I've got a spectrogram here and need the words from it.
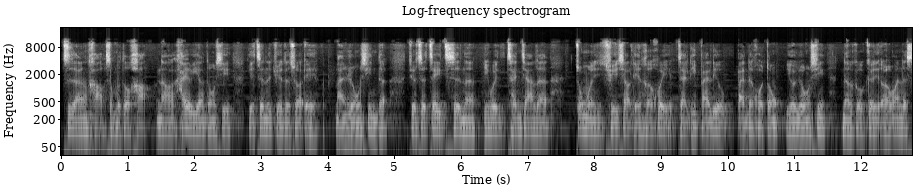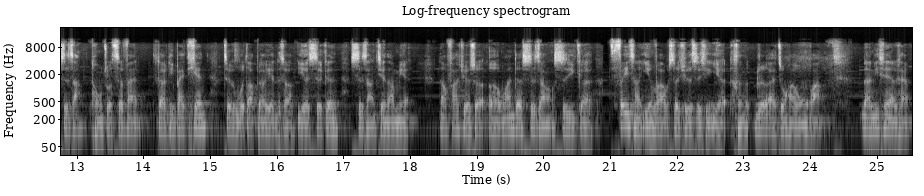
自然好，什么都好。那还有一样东西，也真的觉得说，哎，蛮荣幸的，就是这一次呢，因为参加了。中文学校联合会在礼拜六办的活动，有荣幸能够跟尔湾的市长同桌吃饭。到礼拜天这个舞蹈表演的时候，也是跟市长见到面。那发觉说，尔湾的市长是一个非常引发社区的事情，也很热爱中华文化。那你想想看，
